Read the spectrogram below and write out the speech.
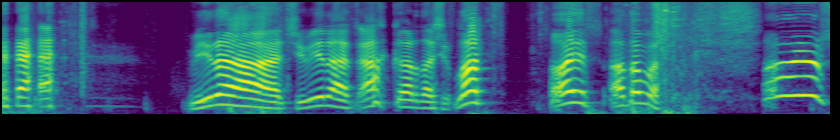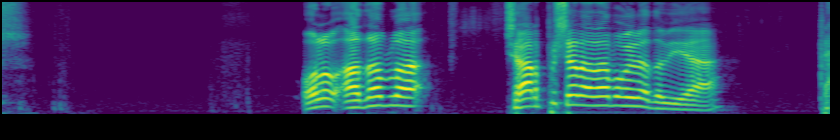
Miraç, Miraç. Ah kardeşim. Lan. Hayır adam var. Hayır. Oğlum adamla çarpışan araba oynadım ya.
